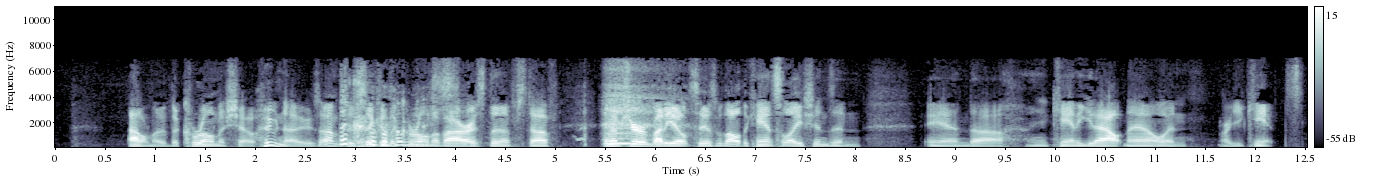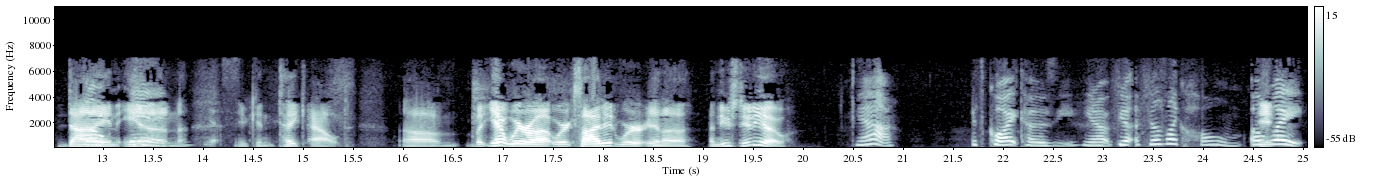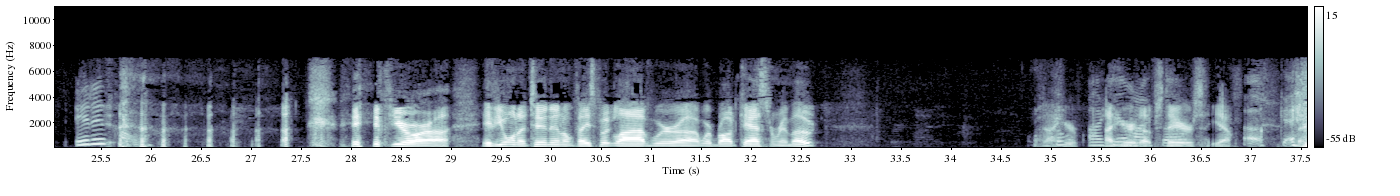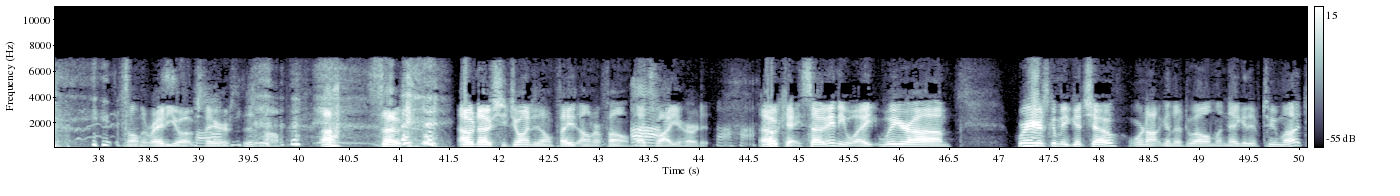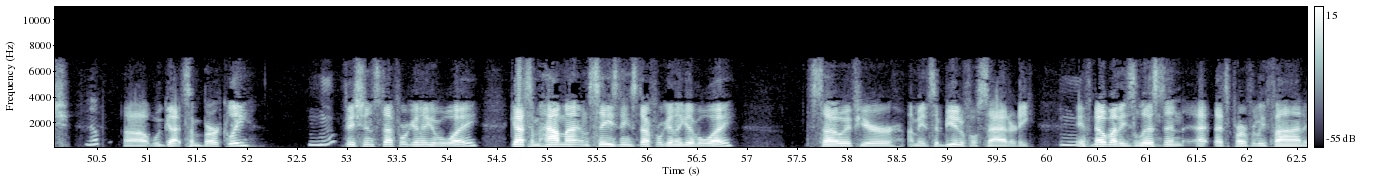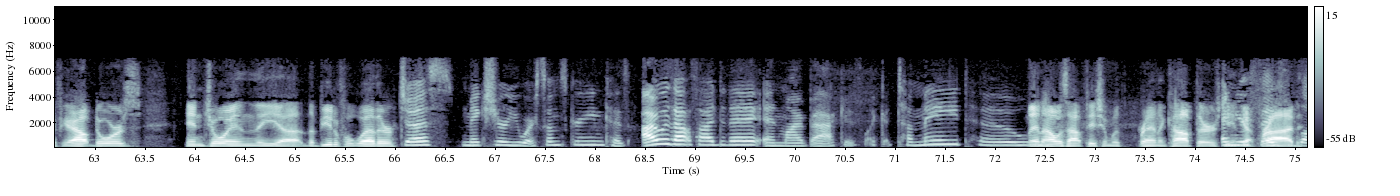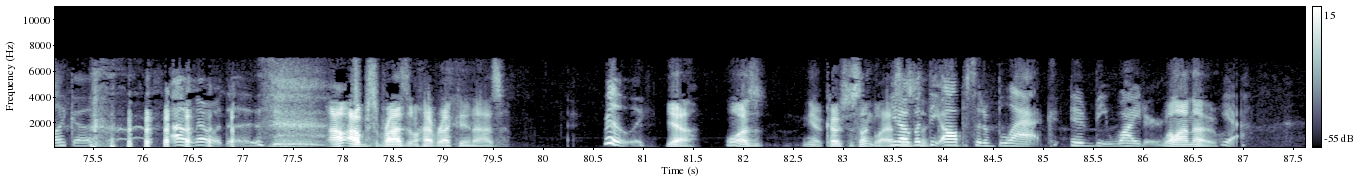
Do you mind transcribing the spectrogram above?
I don't know the Corona show. Who knows? I'm The too sick of the coronavirus stuff stuff, and I'm sure everybody else is with all the cancellations and and uh, you can't eat out now and or you can't dine Go in. Yes. You can take out. Um, but yeah, we're uh, we're excited. We're in a, a new studio. Yeah. It's quite cozy. You know, it, feel, it feels like home. Oh, It- wait. It is home. if you are uh, if you want to tune in on Facebook Live, we're uh, we're broadcasting remote. I Oh, hear I I hear hear it myself. upstairs. Yeah, Oh, okay. it's on the radio upstairs. Mom. This is mom. Uh, so, oh no, she joined it on face on her phone. That's Ah. why you heard it. Uh-huh. Okay, so anyway, we're um, we're here. It's gonna be a good show. We're not gonna dwell on the negative too much. Nope. Uh, we've got some Berkley Mhm. fishing stuff we're gonna give away. Got some Hi Mountain seasoning stuff we're gonna give away. So if you're, I mean, it's a beautiful Saturday. Mhm. If nobody's listening, that's perfectly fine. If you're outdoors enjoying the uh, the beautiful weather, Just make sure you wear sunscreen because I was outside today and my back is like a tomato. and I was out fishing with Brandon Cobb Thursday and and, your got face fried. is like a. I don't know what it is. I, I'm surprised I don't have raccoon eyes. really? Yeah, well, I was, you know, Costa sunglasses. You know, but the opposite of black, it'd be whiter. well, I know. yeah.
